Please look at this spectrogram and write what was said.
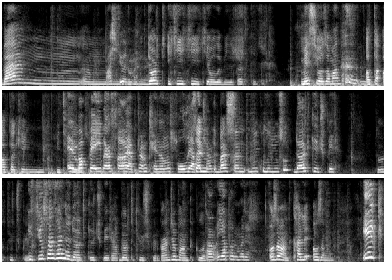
ben ım, Başlıyorum ben. 4-2-2-2 olabilir. 4-2-2. Messi o zaman ata attacking midfield. Mbappe'yi ben sağ yapacağım. Kenan'ı sol yapacağım. Sen ben sen ne kullanıyorsun? 4-2-3-1. 4-3-1. İstiyorsan sen de 4-2-3-1 yap. 4-2-3-1. Bence mantıklı. Tamam yapalım hadi. O zaman kale o zaman. İlk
